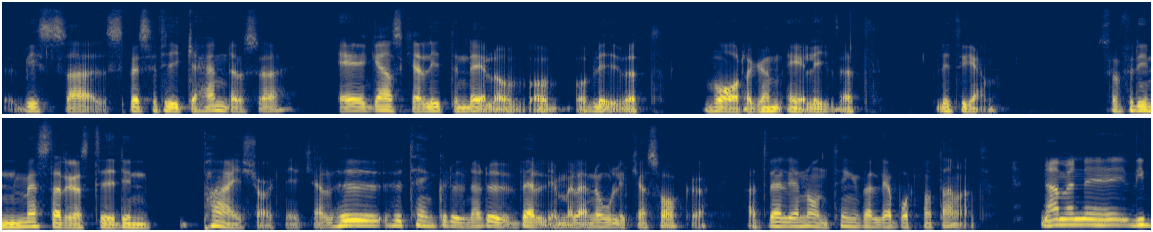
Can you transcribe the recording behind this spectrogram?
vissa specifika händelser är en ganska liten del av, av, av livet. Vardagen är livet, lite grann. Så för din mestadels tid, din pie chart, Mikael, hur, hur tänker du när du väljer mellan olika saker? Att välja någonting, välja bort något annat? Nej, men eh, vi,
